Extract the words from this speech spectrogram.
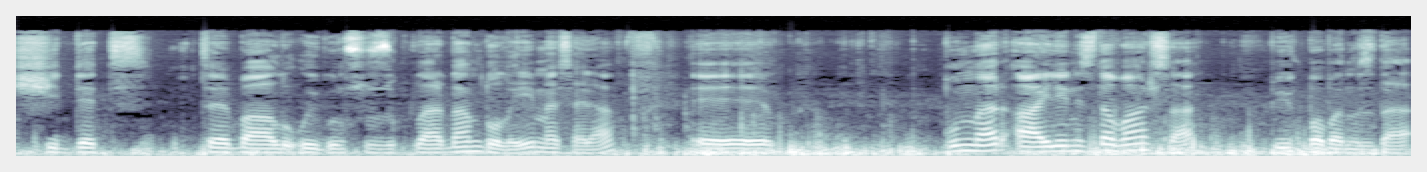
şiddete bağlı uygunsuzluklardan dolayı mesela e, bunlar ailenizde varsa büyük babanızda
